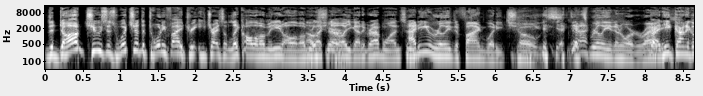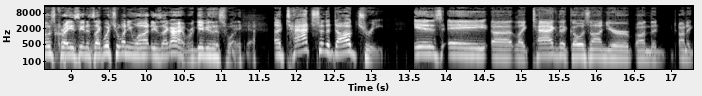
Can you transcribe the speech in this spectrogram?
The dog chooses which of the 25 treats. He tries to lick all of them and eat all of them. Oh, We're like, sure. no, you got to grab one. So How do you really define what he chose? Yeah. That's really in order, right? Right. He kind of goes crazy and it's like, which one you want? He's like, all right, we'll give you this one. Attached to the dog treat is a uh, like tag that goes on your on the on a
